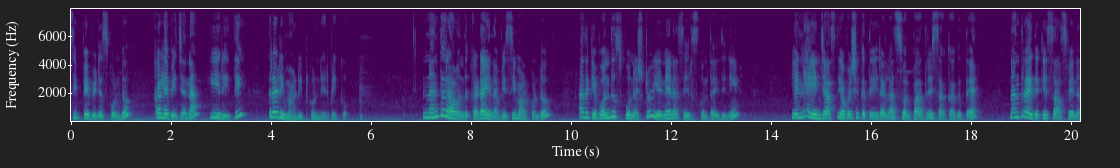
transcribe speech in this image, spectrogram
ಸಿಪ್ಪೆ ಬಿಡಿಸ್ಕೊಂಡು ಕಡಲೆ ಬೀಜನ ಈ ರೀತಿ ರೆಡಿ ಮಾಡಿಟ್ಕೊಂಡಿರಬೇಕು. ನಂತರ ಒಂದು ಕಡಾಯಿನ ಬಿಸಿ ಮಾಡಿಕೊಂಡು ಅದಕ್ಕೆ ಒಂದು ಸ್ಪೂನಷ್ಟು ಎಣ್ಣೆನ ಸೇರಿಸ್ಕೊತಾ ಇದ್ದೀನಿ. ಎಣ್ಣೆ ಏನು ಜಾಸ್ತಿ ಅವಶ್ಯಕತೆ ಇರಲ್ಲ, ಸ್ವಲ್ಪ ಆದರೆ ಸಾಕಾಗುತ್ತೆ. ನಂತರ ಇದಕ್ಕೆ ಸಾಸಿವೆನ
